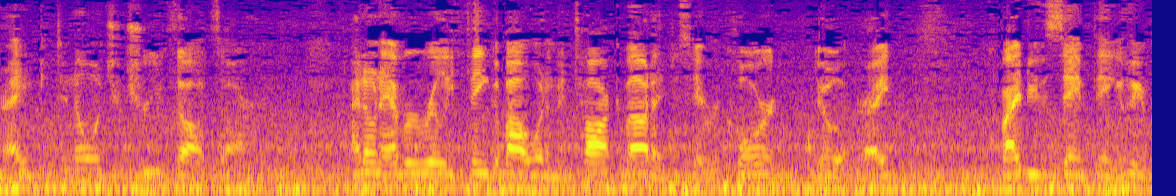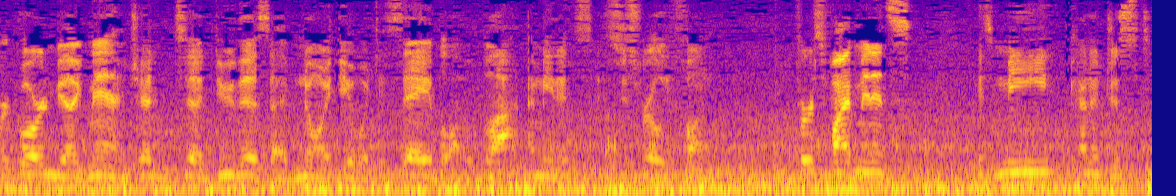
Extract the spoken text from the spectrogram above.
right? Get to know what your true thoughts are. I don't ever really think about what I'm going to talk about, I just hit record, do it, right? If I do the same thing, you hit record and be like, man, Jed said do this, I have no idea what to say, blah, blah, blah. I mean, it's, it's just really fun. First five minutes is me kind of just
